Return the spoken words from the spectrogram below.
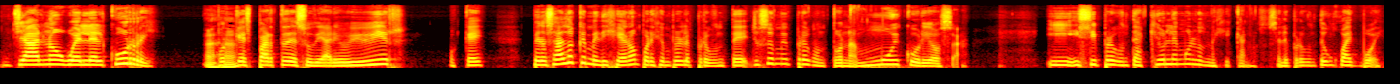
ya no huele el curry. Ajá. porque es parte de su diario vivir, ¿ok? Pero ¿sabes lo que me dijeron? Por ejemplo, le pregunté, yo soy muy preguntona, muy curiosa, y, y sí pregunté, ¿a qué olemos los mexicanos? O sea, le pregunté a un white boy,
